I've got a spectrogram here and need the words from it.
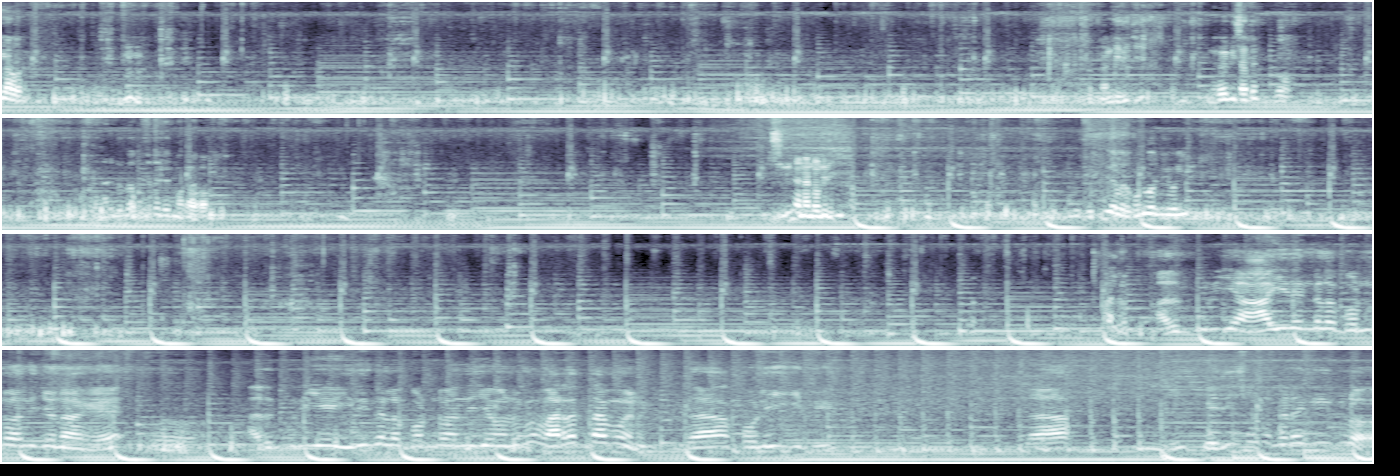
உள்ள அதுக்குரிய ஆயுதங்களை கொண்டு வந்து சொன்னாங்க. அதுக்குரிய இதுகளை கொண்டு வந்து சொன்னவனுக்கு வரத்தாமன் இதா பொழிக்கிட்டு இதா. நீ பெரிய சொன்ன கிடக்கிக்கலோ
